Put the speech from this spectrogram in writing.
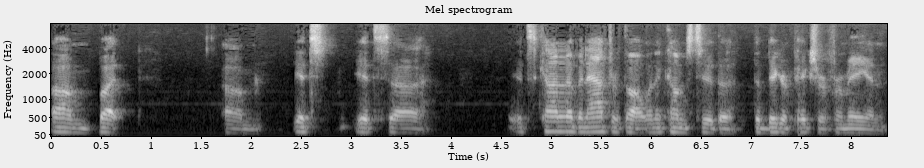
Um, but um, it's it's uh, it's kind of an afterthought when it comes to the the bigger picture for me and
